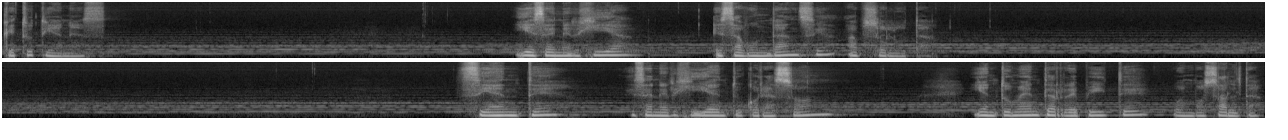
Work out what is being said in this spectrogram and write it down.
que tú tienes. Y esa energía es abundancia absoluta. Siente esa energía en tu corazón y en tu mente repite o en voz alta,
